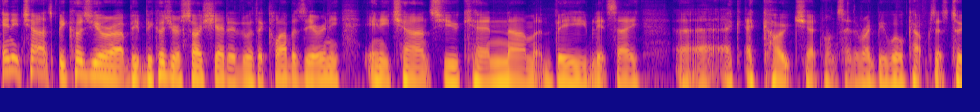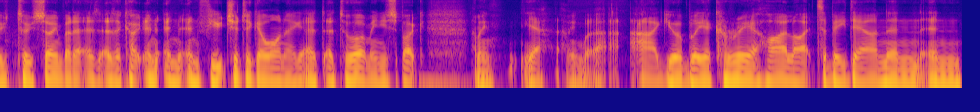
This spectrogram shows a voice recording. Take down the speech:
Any chance because you're uh, because you're associated with a club? Is there any any chance you can um, be, let's say, a, a coach at, I won't say the Rugby World Cup because it's too too soon, but as, as a coach in, in, in future to go on a, a, a tour? I mean, you spoke. I mean, yeah. I mean, arguably a career highlight to be down in, in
